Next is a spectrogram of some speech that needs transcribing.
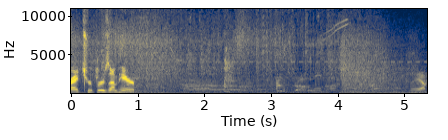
Alright, troopers, I'm here. Yep.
